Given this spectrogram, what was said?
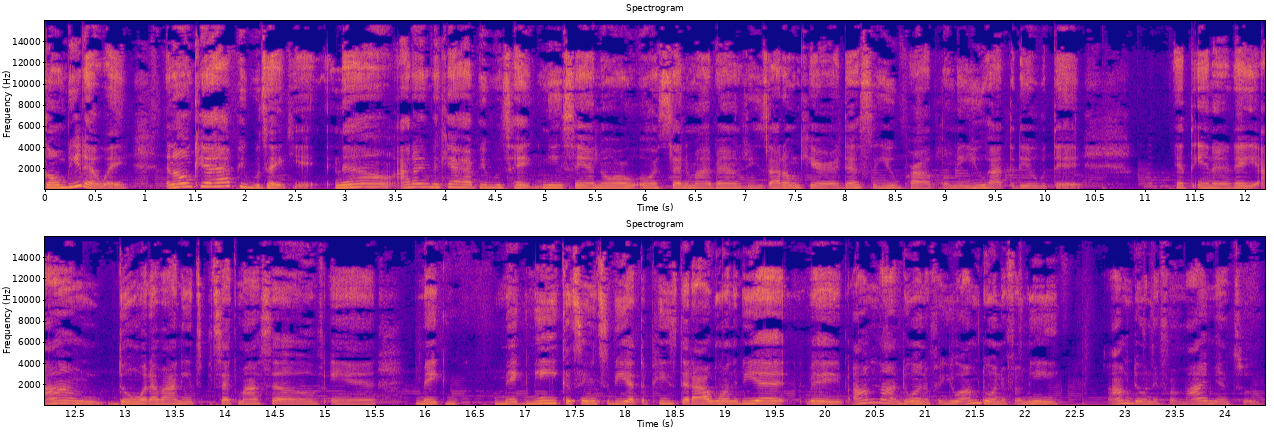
gonna be that way. And I don't care how people take it. Now, I don't even care how people take me saying no or setting my boundaries. I don't care. That's a you problem and you have to deal with that. At the end of the day, I'm doing whatever I need to protect myself and make make me continue to be at the peace that I want to be at. Babe, I'm not doing it for you. I'm doing it for me. I'm doing it for my mental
